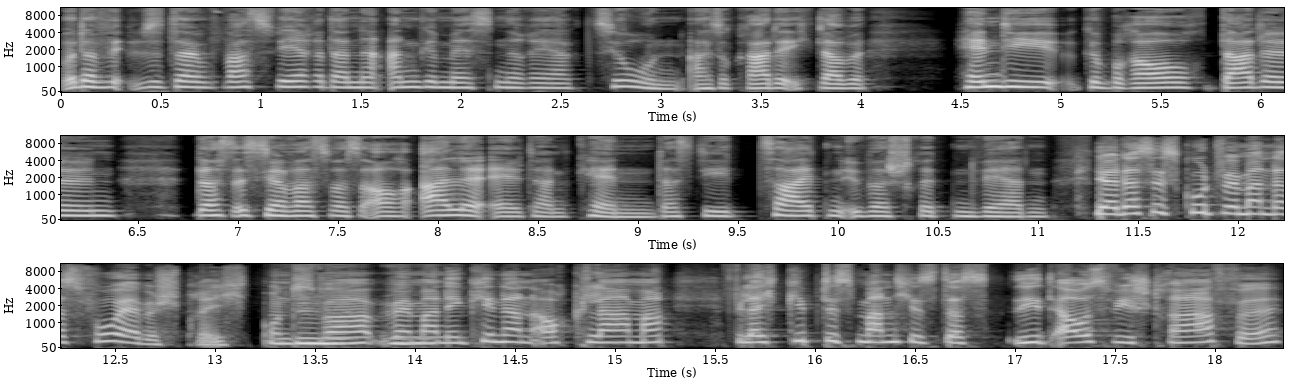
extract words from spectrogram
Oder sozusagen, was wäre dann eine angemessene Reaktion? Also gerade, ich glaube, Handygebrauch, Daddeln, das ist ja was, was auch alle Eltern kennen, dass die Zeiten überschritten werden. Ja, das ist gut, wenn man das vorher bespricht. Und mhm, zwar, wenn mhm. man den Kindern auch klar macht, vielleicht gibt es manches, das sieht aus wie Strafe,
